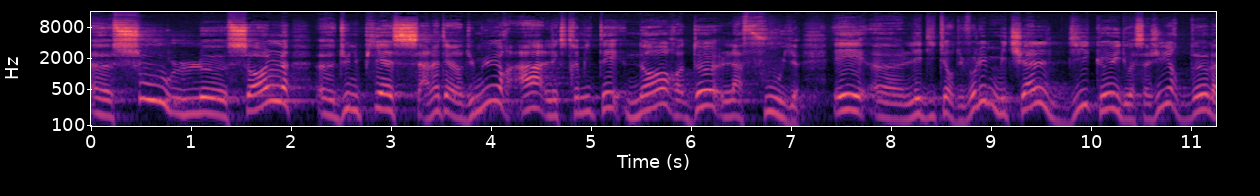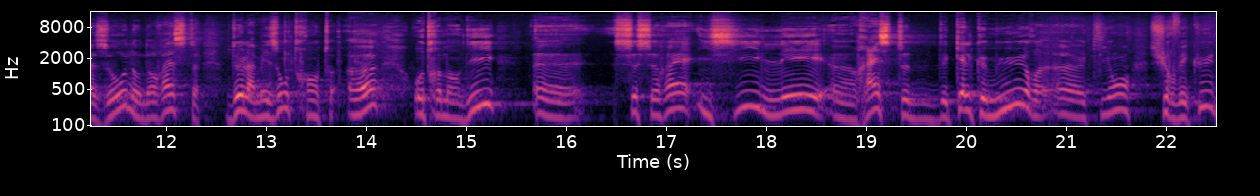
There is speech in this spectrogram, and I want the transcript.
euh, sous le sol d'une pièce à l'intérieur du mur à l'extrémité nord de la fouille. Et l'éditeur du volume, Mitchell, dit qu'il doit s'agir de la zone au nord-est de la maison 30E, autrement dit, ce seraient ici les euh, restes de quelques murs euh, qui ont survécu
